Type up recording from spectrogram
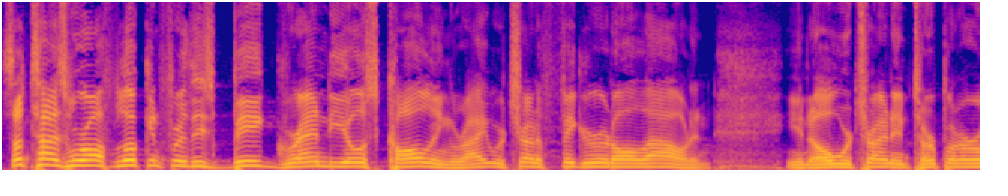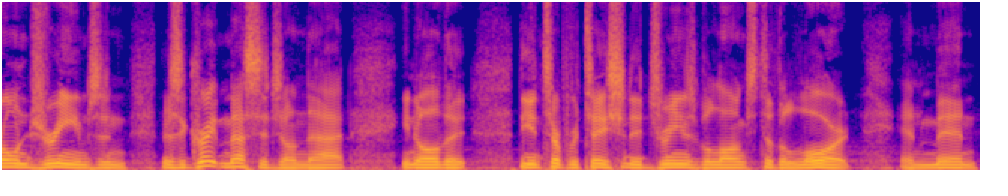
Sometimes we're off looking for this big, grandiose calling, right? We're trying to figure it all out. And you know, we're trying to interpret our own dreams, and there's a great message on that. You know, that the interpretation of dreams belongs to the Lord, and men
